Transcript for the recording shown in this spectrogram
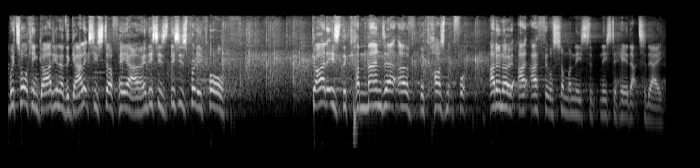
we're talking guardian of the galaxy stuff here. I mean, this is, this is pretty cool. God is the commander of the cosmic force. I don't know, I, I, feel someone needs to, needs to hear that today.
